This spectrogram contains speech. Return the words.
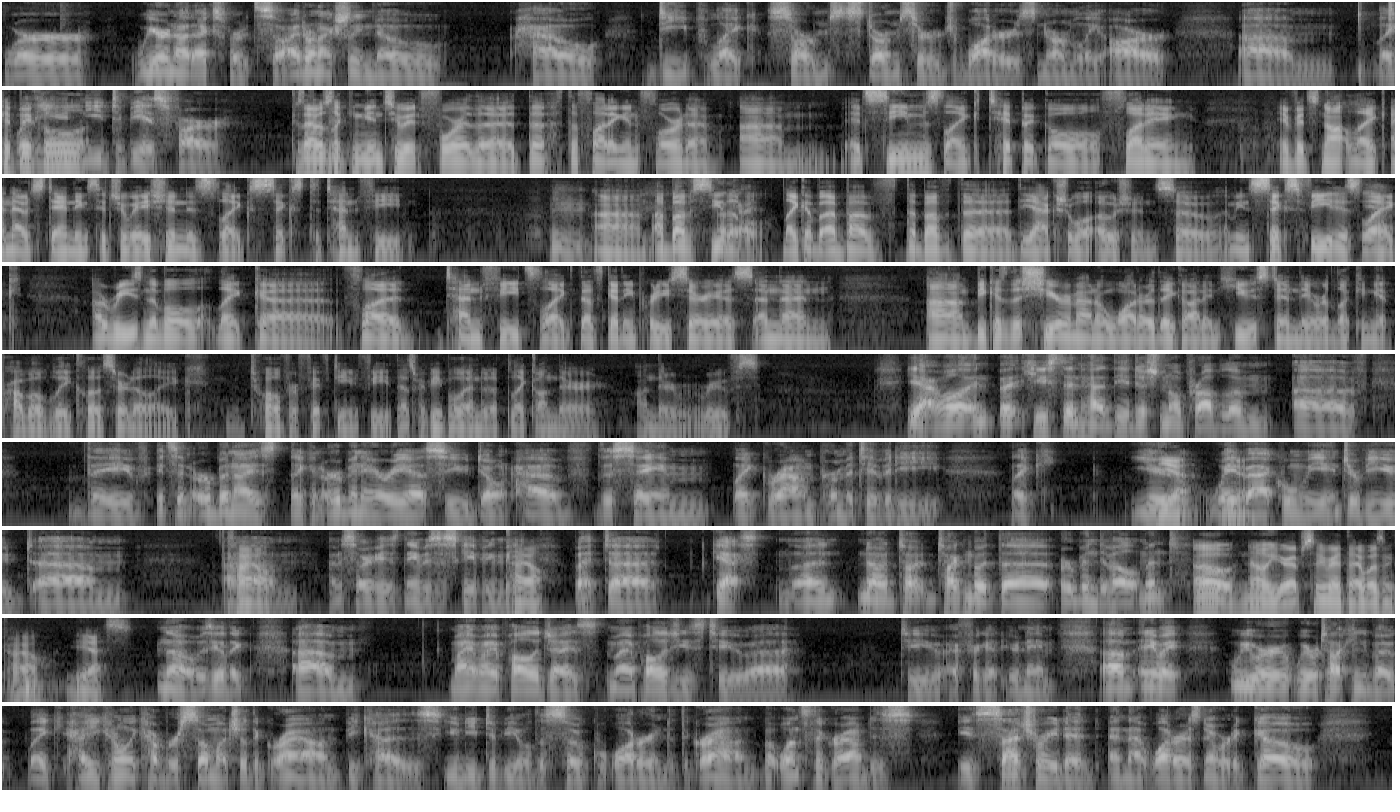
we're not experts so I don't actually know how deep like storm storm surge waters normally are um like whether you need to be as far Because I was looking into it for the, the the flooding in Florida. Um, it seems like typical flooding, if it's not like an outstanding situation, is like six to ten feet um, above sea. Okay. level, like ab- above above the the actual ocean. So I mean, six feet is Yeah. like a reasonable like uh, flood. Ten feet's like that's getting pretty serious, and then. Um, because the sheer amount of water they got in Houston, they were looking at probably closer to like twelve or fifteen feet. That's where people ended up like on their on their roofs. Yeah, well, and, but Houston had the additional problem of they've it's an urbanized like an urban area, so you don't have the same like ground permittivity. Like year Yeah, way yeah. back when we interviewed um, Kyle. Um, I'm sorry, his name is escaping me. Kyle. But uh, yes, uh, no, ta talking about the urban development. Oh no, you're absolutely right. That wasn't Kyle. Yes. No, it was the other. Um, my my apologize. My apologies to uh, to you. I forget your name. Um, anyway, we were we were talking about like how you can only cover so much of the ground because you need to be able to soak water into the ground. But once the ground is is saturated and that water has nowhere to go,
